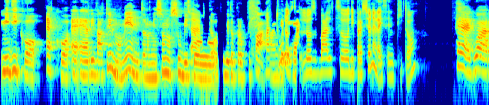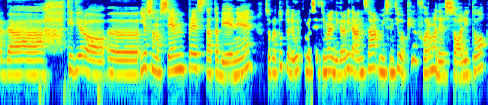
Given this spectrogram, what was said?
mi dico, ecco, è, è, arrivato il momento, non mi sono subito, certo. subito preoccupata. Ma tu lo, perché... lo, sbalzo di pressione l'hai sentito? Eh, guarda, ti dirò, eh, io sono sempre stata bene, soprattutto le ultime settimane di gravidanza mi sentivo più in forma del solito,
